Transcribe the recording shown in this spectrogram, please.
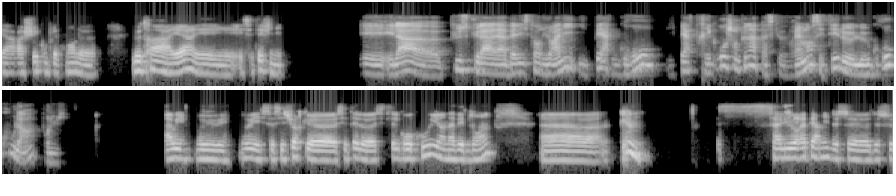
a arraché complètement le, train arrière et, c'était fini. Et, là, plus que la, belle histoire du rallye, il perd gros, il perd très gros championnat parce que vraiment c'était le, le gros coup là hein, pour lui. Ah oui, oui, oui, oui, ça c'est sûr que c'était le, gros coup, il en avait besoin. Euh, ça lui aurait permis de se,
